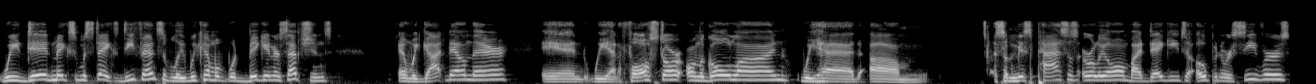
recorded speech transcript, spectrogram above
we did make some mistakes defensively. We come up with big interceptions, and we got down there and we had a false start on the goal line. We had um, some missed passes early on by Doege to open receivers.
